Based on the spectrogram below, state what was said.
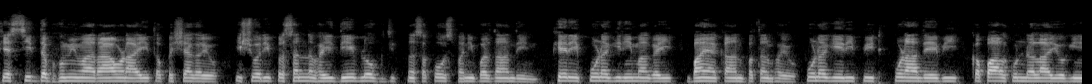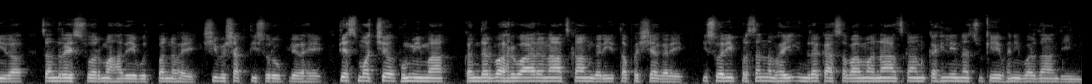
त्यस सिद्ध भूमिमा रावण आई तपस्या गर्यो। ईश्वरी प्रसन्न भई देवलोक जित्न सकोस् भनी वरदान दिइन्। फेरि पूर्णगिरीमा गई बायाँ कान पतन भयो। पूर्णगिरी पीठ पूर्णादेवी कपाल कुण्डला योगिनी र चन्द्रेश्वर महादेव उत्पन्न भए। शिवशक्ति स्वरूपले रहे। त्यस मत्स्य भूमिमा गन्धर्वहरू आएर नाचगान गरी तपस्या गरे। ईश्वरी प्रसन्न भई इन्द्रका सभामा नाचगान कहिले नचुके भनी वरदान दिइन्।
